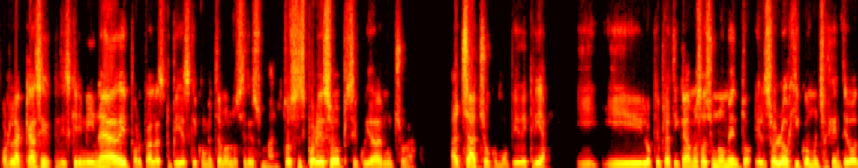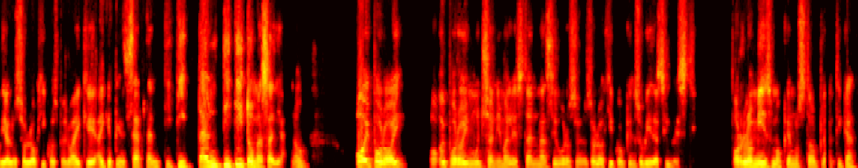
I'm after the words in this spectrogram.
por la caza indiscriminada y por todas las estupidez que cometemos los seres humanos. Entonces, por eso pues, se cuidaba mucho a, Chacho como pie de cría. Y, y, lo que platicamos hace un momento, el zoológico, mucha gente odia los zoológicos, pero hay que, hay que pensar tantitito, tantitito más allá, ¿no? Hoy por hoy, hoy por hoy muchos animales están más seguros en el zoológico que en su vida silvestre. Por lo mismo que hemos estado platicando.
